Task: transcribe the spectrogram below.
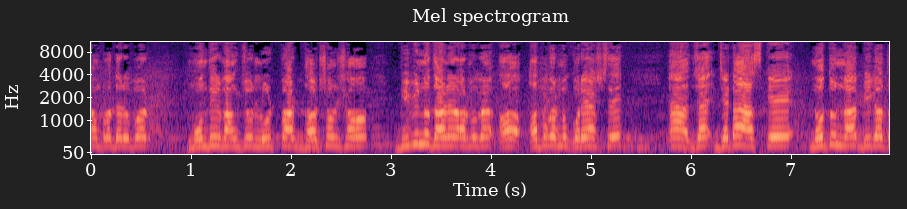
সম্প্রদায়ের উপর মন্দির ভাঙচুর, লুটপাট, ধর্ষণ সহ বিভিন্ন ধরনের অপকর্ম- করে আসছে। যেটা আজকে নতুন না, বিগত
